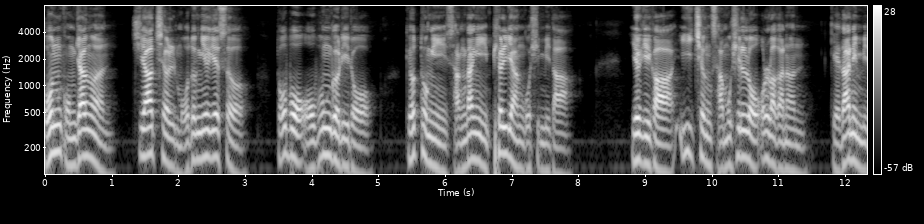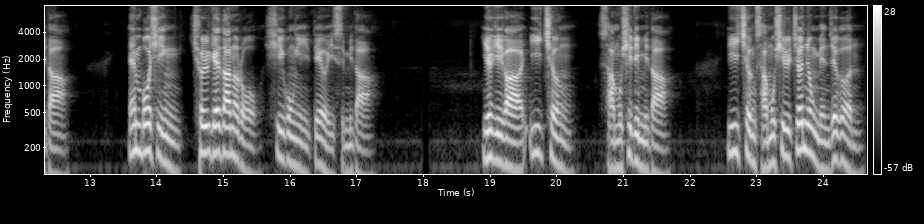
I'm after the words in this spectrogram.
본 공장은 지하철 모등역에서 도보 5분 거리로 교통이 상당히 편리한 곳입니다. 여기가 2층 사무실로 올라가는 계단입니다. 엠보싱 철계단으로 시공이 되어 있습니다. 여기가 2층 사무실입니다. 2층 사무실 전용 면적은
